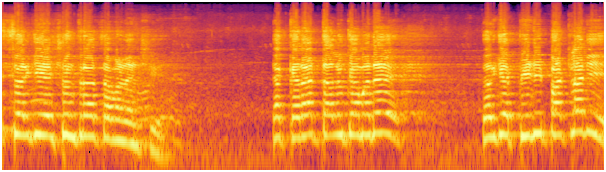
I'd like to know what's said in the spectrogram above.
स्वर्गीय यशवंतराव चव्हाणांची. त्या कराड तालुक्यामध्ये स्वर्गीय पी डी पाटलांनी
